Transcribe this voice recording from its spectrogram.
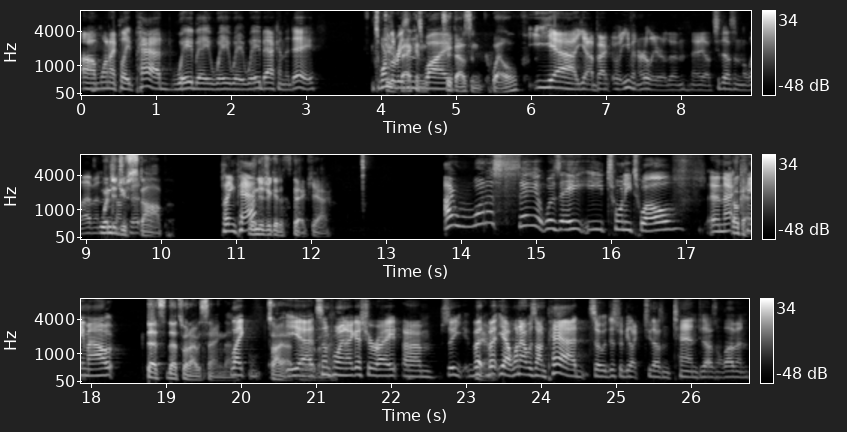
um, when I played Pad way, way, way, way, way back in the day. It's one of the Dude, reasons why 2012. yeah, yeah, back even earlier than yeah, 2011. When did you shit. stop? playing pad? When did you get a stick? Yeah. I want to say it was AE 2012, and that Okay. came out That's that's what I was saying then. like So I- I yeah, would've at some point. I guess you're right. Um, so but Yeah. but yeah, when I was on pad, so this would be like 2010, 2011,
